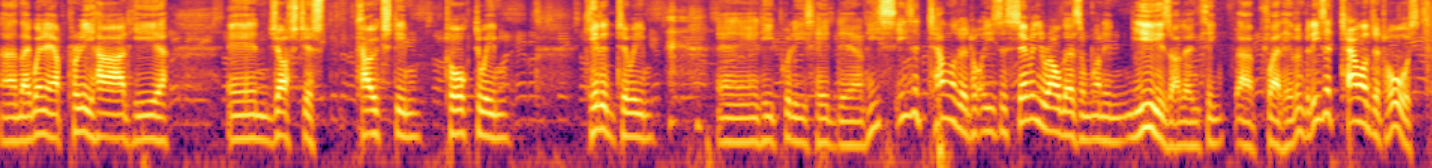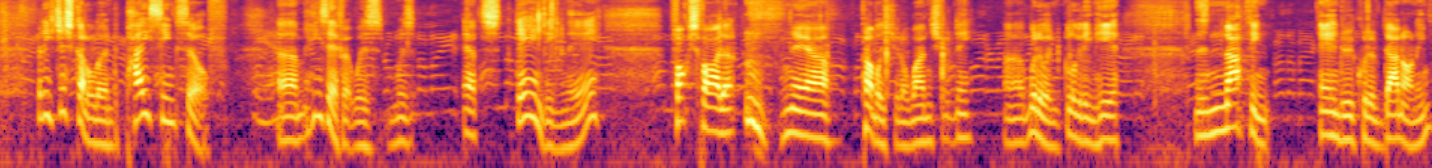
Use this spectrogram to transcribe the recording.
and they went out pretty hard here. And Josh just coaxed him, talked to him, kidded to him, and he put his head down. He's he's a talented. He's a seven-year-old hasn't won in years, I don't think, uh, Flat Heaven, but he's a talented horse. But he's just got to learn to pace himself. Um, his effort was was outstanding there. Foxfighter now probably should have won, shouldn't he? Uh, do look at him here? There's nothing Andrew could have done on him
